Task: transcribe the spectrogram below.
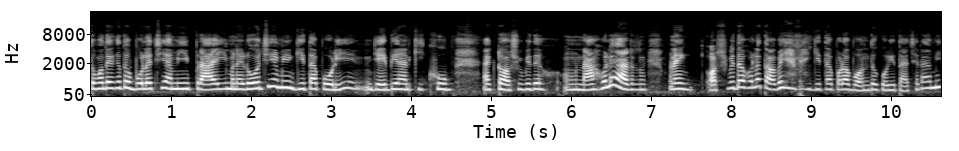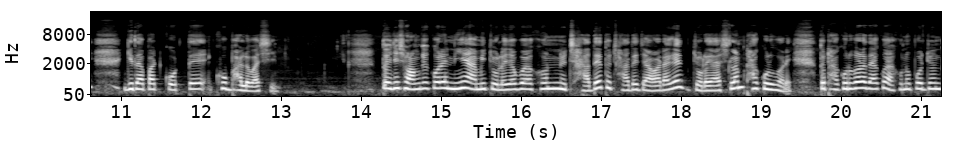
তোমাদেরকে তো বলেছি আমি প্রায় মানে রোজই আমি গীতা পড়ি। যেই দিন আর কি খুব একটা অসুবিধে না হলে আর মানে অসুবিধা হলে তবেই আমি গীতা পড়া বন্ধ করি। তাছাড়া আমি গীতা পাঠ করতে খুব ভালোবাসি। তো এই যে সঙ্গে করে নিয়ে আমি চলে যাব এখন ছাদে, তো ছাদে যাওয়ার আগে চলে আসলাম ঠাকুর ঘরে। তো ঠাকুর ঘরে দেখো এখনও পর্যন্ত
